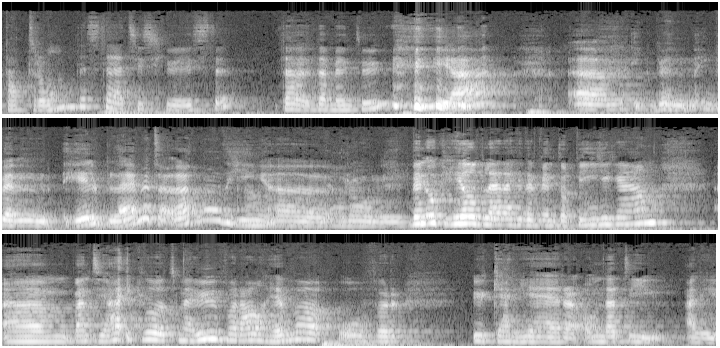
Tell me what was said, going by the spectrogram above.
patroon destijds is geweest. Hè? Dat, dat bent u. ja, um, ik, ben, ik ben heel blij met de uitnodiging, uh, Romy. Ik ben ook heel blij dat je er bent op ingegaan. Um, want ja, ik wil het met u vooral hebben over uw carrière. Omdat die allez,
